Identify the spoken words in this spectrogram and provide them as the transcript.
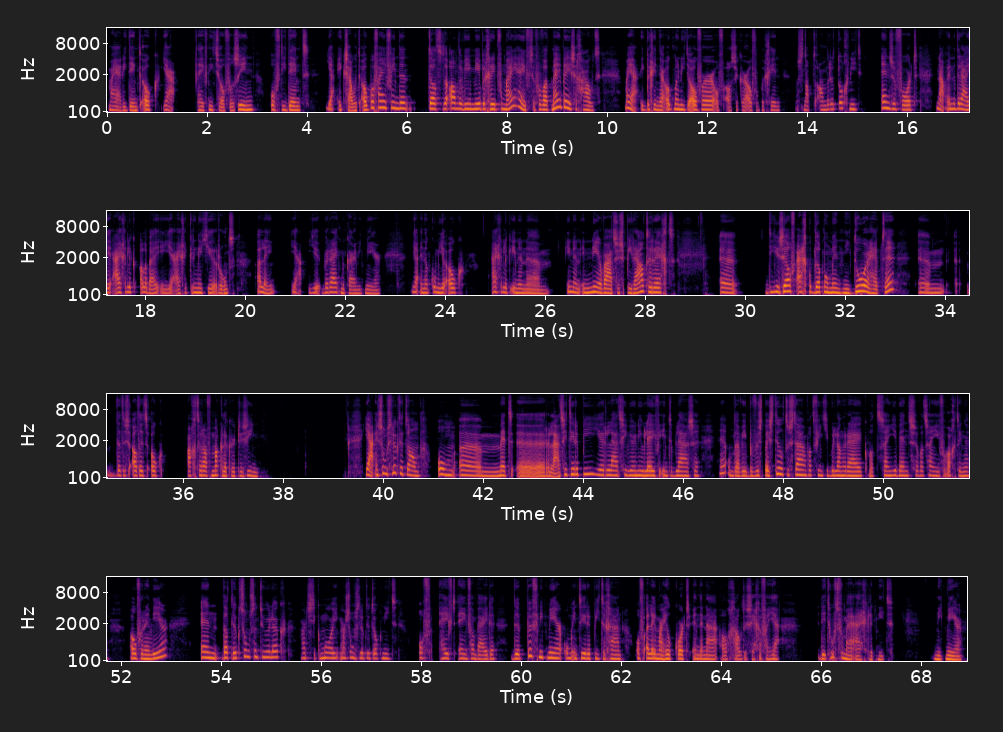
Maar ja, die denkt ook, ja, heeft niet zoveel zin. Of die denkt, ja, ik zou het ook wel fijn vinden dat de ander weer meer begrip voor mij heeft, voor wat mij bezighoudt. Maar ja, ik begin daar ook maar niet over. Of als ik erover begin, dan snapt de ander het toch niet. Enzovoort. Nou, en dan draai je eigenlijk allebei in je eigen kringetje rond. Alleen, ja, je bereikt elkaar niet meer. Ja, en dan kom je ook eigenlijk in een, uh, in een, neerwaartse spiraal terecht. Uh, die je zelf eigenlijk op dat moment niet door hebt. Hè? Um, dat is altijd ook achteraf makkelijker te zien. Ja, en soms lukt het dan om uh, met uh, relatietherapie je relatie weer nieuw leven in te blazen. Hè, om daar weer bewust bij stil te staan. Wat vind je belangrijk? Wat zijn je wensen? Wat zijn je verwachtingen over en weer? En dat lukt soms natuurlijk, hartstikke mooi, maar soms lukt het ook niet. Of heeft een van beiden de puff niet meer om in therapie te gaan, of alleen maar heel kort en daarna al gauw te zeggen van ja, dit hoeft voor mij eigenlijk niet. Niet meer.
